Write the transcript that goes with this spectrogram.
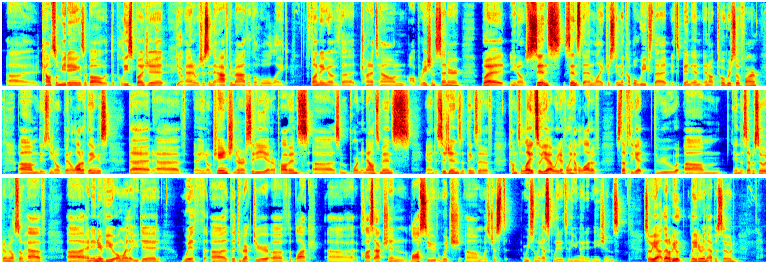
uh, council meetings about the police budget, Yeah. and it was just in the aftermath of the whole like funding of the Chinatown Operations Center. But you know, since since then, like just in the couple weeks that it's been in, in October so far, um, there's you know been a lot of things that have uh, you know changed in our city and our province. Uh, some important announcements and decisions and things that have come to light. So yeah, we definitely have a lot of stuff to get through um, in this episode, and we also have uh, an interview, Omar, that you did with uh, the director of the Black uh, Class Action lawsuit, which um, was just recently escalated to the United Nations. So yeah, that'll be later in the episode.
